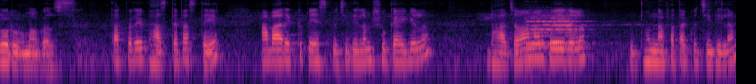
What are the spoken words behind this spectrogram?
গরুর মগজ। তারপরে ভাজতে ভাজতে আবার একটু পেঁয়াজ কুচি দিলাম শুকাই গেল। ভাজাও আমার হয়ে গেল। ধনিয়া পাতা কুচি দিলাম।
